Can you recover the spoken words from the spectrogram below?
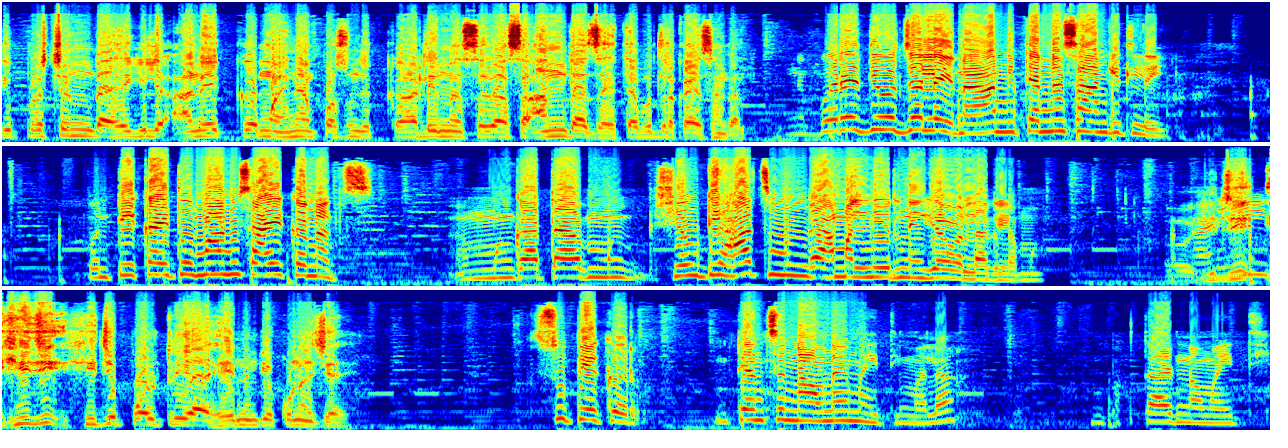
ती प्रचंड आहे. गेली अनेक महिन्यांपासून ती काढली नसावी असा अंदाज आहे. त्याबद्दल काय सांगाल? बरेच दिवस झाले ना आम्ही त्यांना सांगितलंय. पण ते काही तो माणूस ऐकनाच मग आता मग शेवटी हाच मग आम्हाला निर्णय घ्यावा लागला मग. ही जी ही जी ही जी पोल्ट्री आहे नेमकी कोणाची आहे? सुपेकर. त्यांचं नाव नाही माहिती मला. फक्त आडनाव माहिती.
